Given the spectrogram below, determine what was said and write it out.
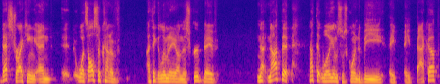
that's striking. And what's also kind of I think illuminating on this group, Dave, not not that not that Williams was going to be a, a backup,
